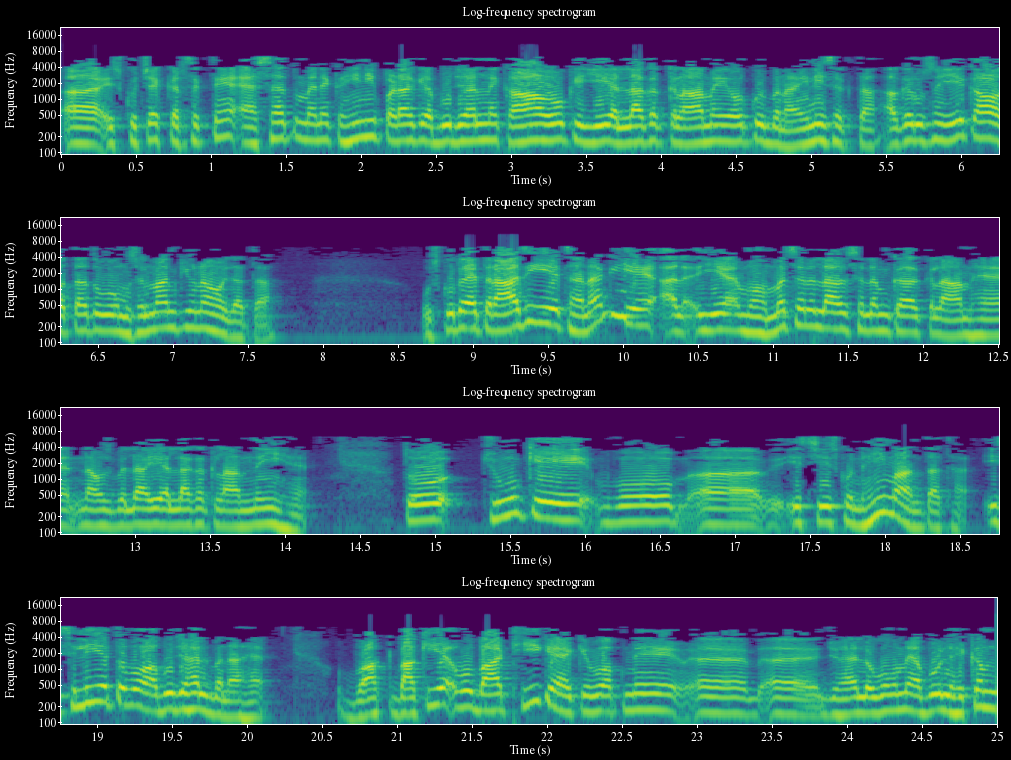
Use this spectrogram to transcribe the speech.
آ، اس کو چیک کر سکتے ہیں۔ ایسا تو میں نے کہیں نہیں پڑھا کہ ابو جہل نے کہا ہو کہ یہ اللہ کا کلام ہے اور کوئی بنا ہی نہیں سکتا۔ اگر اس نے یہ کہا ہوتا تو وہ مسلمان کیوں نہ ہو جاتا؟ اس کو تو اعتراض ہی یہ تھا نا کہ یہ محمد صلی اللہ علیہ وسلم کا کلام ہے ناؤز باللہ، یہ اللہ کا کلام نہیں ہے۔ تو چونکہ وہ اس چیز کو نہیں مانتا تھا، اس لیے تو وہ ابو جہل بنا ہے۔ باقی وہ بات ٹھیک ہے کہ وہ اپنے جو ہے، لوگوں میں ابو الحکم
